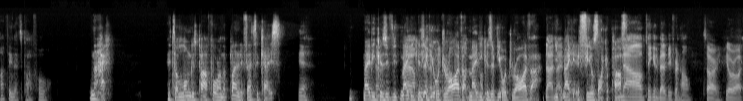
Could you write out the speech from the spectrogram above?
I think that's par four. No, it's the longest par four on the planet. If that's the case, Yeah. maybe No. because of maybe because of of your driver, I'm- maybe because of your driver, No, you no. make it. It feels like a par. No, four. I'm thinking about a different hole. Sorry, you're right.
